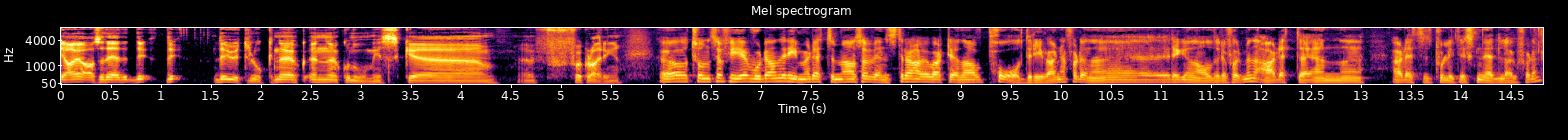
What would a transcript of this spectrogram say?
Ja, ja, altså det, det, det, det er utelukkende en økonomisk uh, forklaring. Ja. Tone Sofie, hvordan rimer dette med altså Venstre har jo vært en av pådriverne for denne regionalreformen. Er dette, en, er dette et politisk nederlag for dem?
